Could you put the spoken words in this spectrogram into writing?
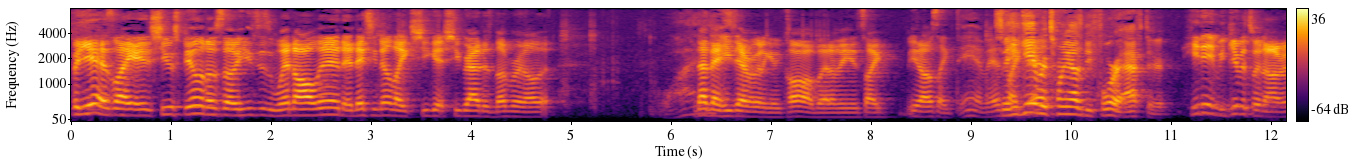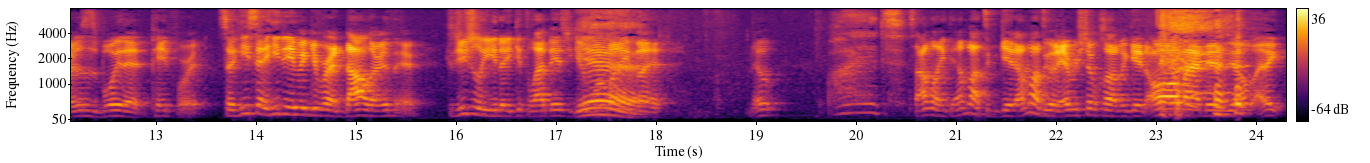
but yeah, it's like she was feeling him, so he just went all in. And next, you know, like she get she grabbed his number and all that. What? Not that he's ever gonna get a call, but I mean, it's like you know, I was like, damn man. So he like gave her twenty dollars before or after? He didn't even give it twenty an dollar. This is his boy that paid for it. So he said he didn't even give her a dollar in there. Because usually, you know, you get the lap dance, you give Yeah. more money, but nope. What? So I'm like, I'm about to get, I'm about to go to every strip club and get all lap dance. You know? Like,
